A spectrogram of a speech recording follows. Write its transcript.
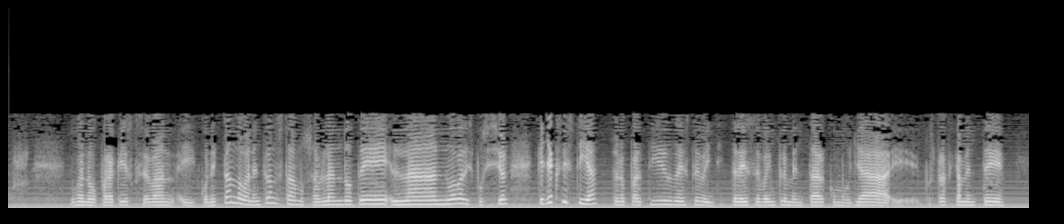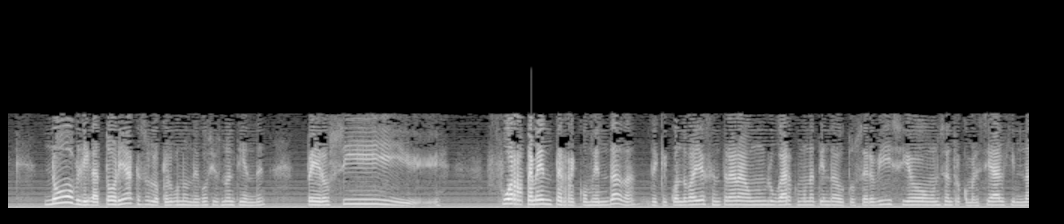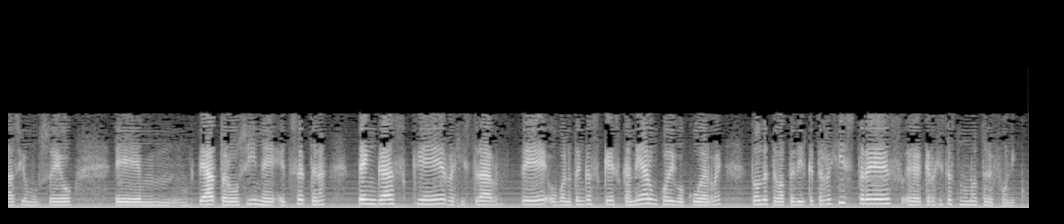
Bueno, para aquellos que se van eh, conectando, van entrando, estábamos hablando de la nueva disposición que ya existía, pero a partir de este 23 se va a implementar como ya, eh, pues prácticamente no obligatoria, que eso es lo que algunos negocios no entienden, pero sí fuertemente recomendada de que cuando vayas a entrar a un lugar como una tienda de autoservicio, un centro comercial, gimnasio, museo, eh, teatro, cine, etcétera, tengas que registrarte o bueno, tengas que escanear un código QR donde te va a pedir que te registres, eh, que registres tu número telefónico.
